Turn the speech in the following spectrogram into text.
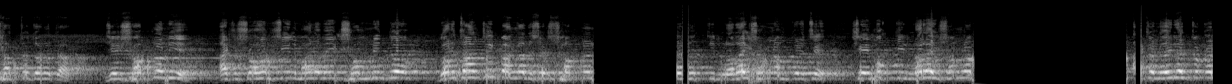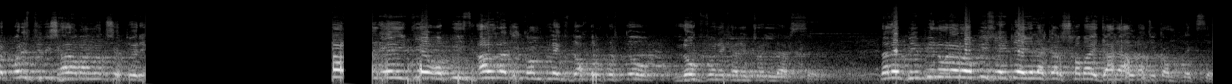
ছাত্র জনতা, যেই স্বপ্ন নিয়ে একটা সহনশীল, মানবিক, সমৃদ্ধ, গণতান্ত্রিক বাংলাদেশের স্বপ্ন মুক্তির লড়াই সংগ্রাম করেছে, সেই মুক্তির লড়াই সংগ্রাম একটা নৈরাজ্যকর পরিস্থিতি সারা বাংলাদেশে তৈরি এই যে অফিস আলরাজি কমপ্লেক্স দখল করতেও লোকজন এখানে চলে আসছে। তাহলে বিপিনুরের অফিস এইটা এলাকার সবাই জানে আলরাজি কমপ্লেক্সে।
